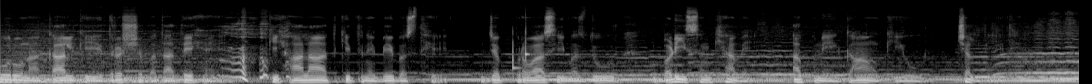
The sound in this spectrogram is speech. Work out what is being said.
कोरोना काल के दृश्य बताते हैं कि हालात कितने बेबस थे, जब प्रवासी मजदूर बड़ी संख्या में अपने गाँव की ओर चल दिए थे।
